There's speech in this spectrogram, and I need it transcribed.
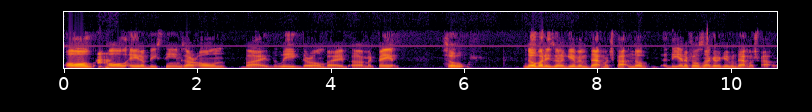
all all eight of these teams are owned by the league. They're owned by uh, McMahon, so nobody's going to give him that much power. No, the NFL's not going to give him that much power.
